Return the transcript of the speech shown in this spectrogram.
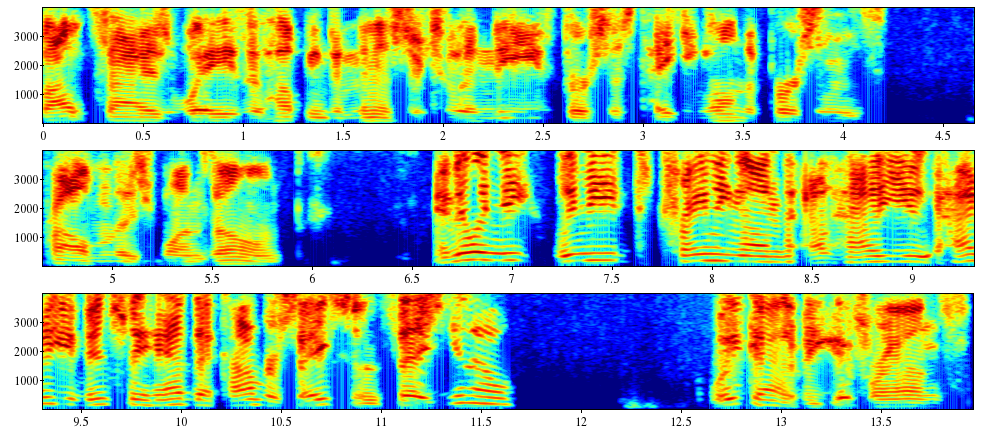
bite-sized ways of helping to minister to a need versus taking on the person's problem as one's own. And then we need we need training on, on how do you how do you eventually have that conversation and say, you know, we've got to be good friends.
